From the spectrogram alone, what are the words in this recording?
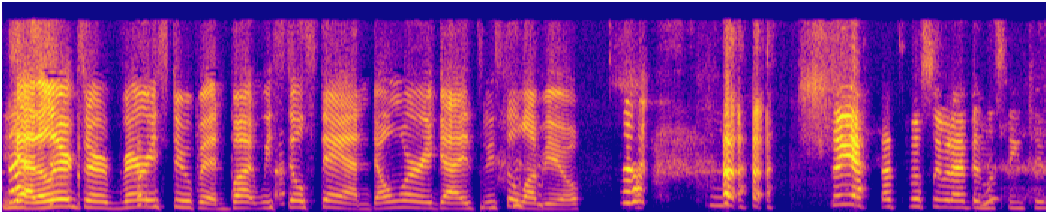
But Yeah, the lyrics are very stupid, but we still stand. Don't worry, guys. We still love you. so yeah, that's mostly what I've been listening to.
